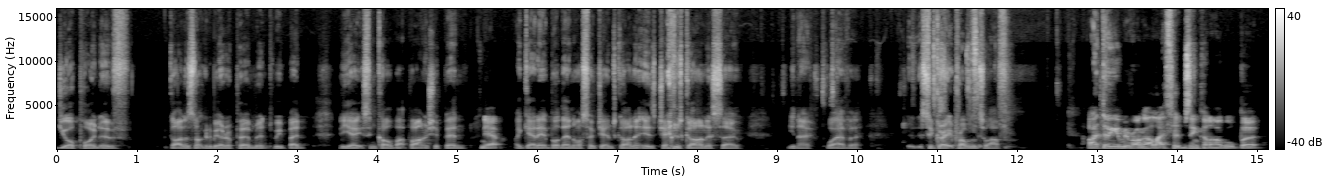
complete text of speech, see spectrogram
your point of Garner's not going to be on a permanent. We bed Yates and Colback partnership in? Yeah. I get it, but then also James Garner is James Garner, so you know, whatever. It's a great problem to have. I don't get me wrong, I like Philip Zinkernagel, but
